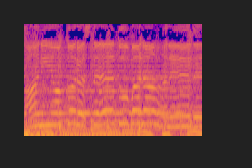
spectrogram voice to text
पानियों को रस्ते तू बनाने दे।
